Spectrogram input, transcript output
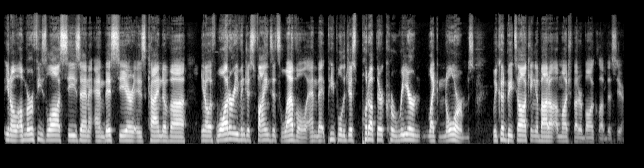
you know, a Murphy's Law season, and this year is kind of a, you know, if water even just finds its level and that people just put up their career like norms, we could be talking about a, a much better ball club this year.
